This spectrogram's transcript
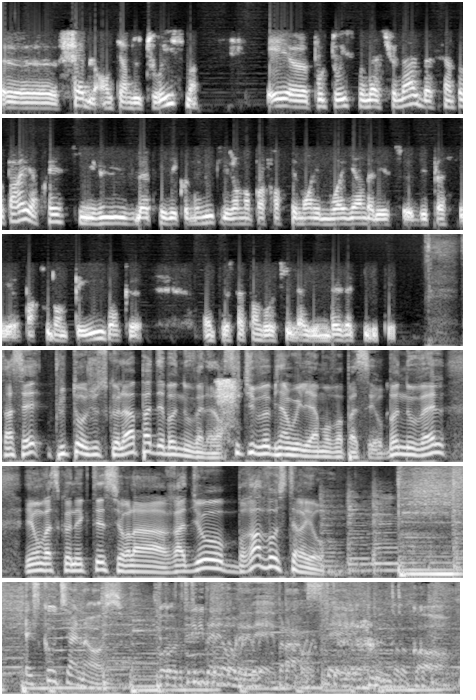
euh, faible en termes de tourisme. Et euh, pour le tourisme national, bah, c'est un peu pareil. Après, si vu la crise économique, les gens n'ont pas forcément les moyens d'aller se déplacer partout dans le pays, donc on peut s'attendre aussi là il y a une baisse d'activité. Ça, c'est plutôt jusque-là pas des bonnes nouvelles. Alors, si tu veux bien, William, on va passer aux bonnes nouvelles et on va se connecter sur la radio Bravo Stereo. Escúchanos por www.bravostereo.com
